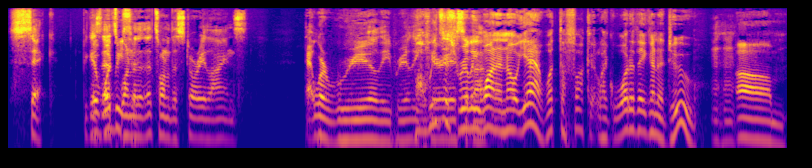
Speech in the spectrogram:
sick because It that's be one of the, that's one of the storylines that we're really really. Oh, we just really want to know. Yeah, what the fuck? Like, what are they gonna do? Mm-hmm. Um,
